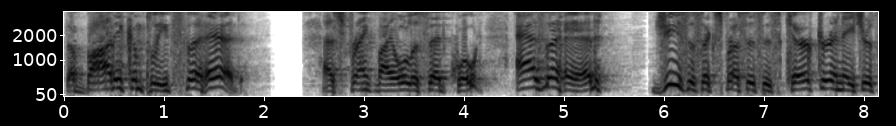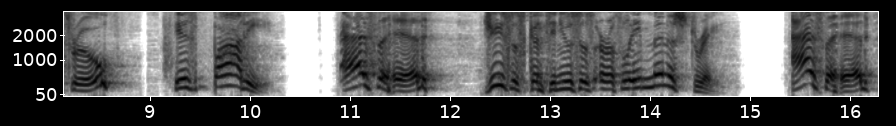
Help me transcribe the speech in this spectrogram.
The body completes the head. As Frank Viola said, quote, as the head, Jesus expresses his character and nature through his body. As the head, Jesus continues his earthly ministry. As the head,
